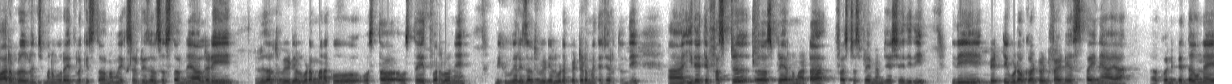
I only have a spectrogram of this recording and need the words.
వారం రోజుల నుంచి మనము రైతులకు ఇస్తా ఉన్నాము. ఎక్సలెంట్ రిజల్ట్స్ వస్తూ ఉన్నాయి. ఆల్రెడీ రిజల్ట్ వీడియోలు కూడా మనకు వస్తా వస్తాయి త్వరలోనే. మీకు రిజల్ట్ వీడియోలు కూడా పెట్టడం అయితే జరుగుతుంది. ఇదైతే ఫస్ట్ స్ప్రే అన్నమాట. ఫస్ట్ స్ప్రే మేము చేసేది ఇది. ఇది పెట్టి కూడా ఒక ట్వంటీ ఫైవ్ డేస్ పైనే ఆయా. కొన్ని పెద్దగా ఉన్నాయి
